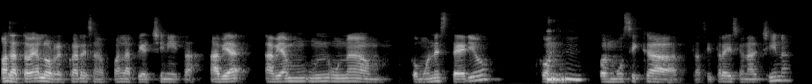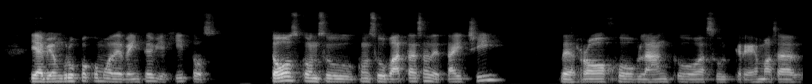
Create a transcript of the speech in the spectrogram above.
o sea, todavía lo recuerdo y se me pone la piel chinita. Había, había una, como un estéreo con, con música así tradicional china y había un grupo como de 20 viejitos, todos con su, con su bata esa de tai chi, de rojo, blanco, azul crema, o sea,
